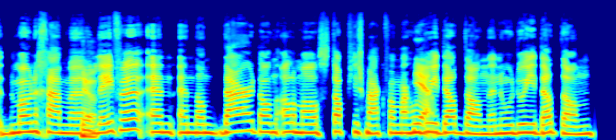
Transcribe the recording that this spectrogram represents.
Het monogame Ja. leven. En, en dan daar dan allemaal stapjes maken van... Maar hoe Ja. doe je dat dan? En hoe doe je dat dan?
